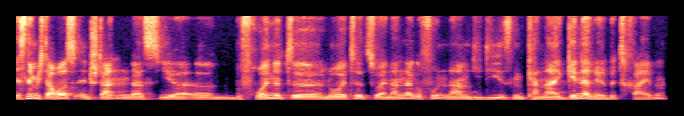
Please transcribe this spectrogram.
ist nämlich daraus entstanden, dass hier ähm, befreundete Leute zueinander gefunden haben, die diesen Kanal generell betreiben.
